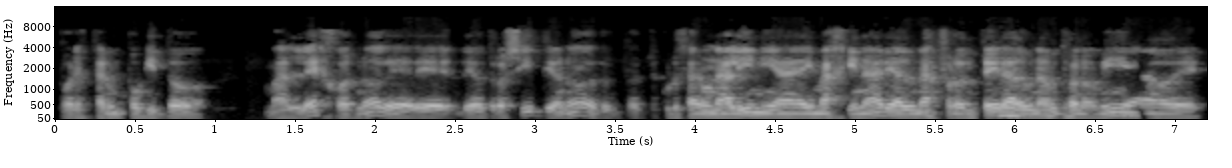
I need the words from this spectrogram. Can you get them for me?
por estar un poquito más lejos, ¿no? De, de, otro sitio, ¿no? Cruzar una línea imaginaria de una frontera, de una autonomía o de,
